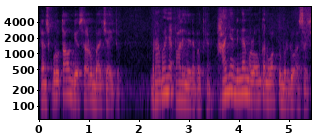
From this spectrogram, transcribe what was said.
dan 10 tahun dia selalu baca itu. Berapa banyak pahala yang dia dapatkan? Hanya dengan meluangkan waktu berdoa saja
